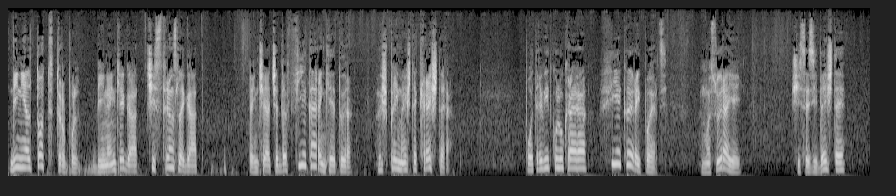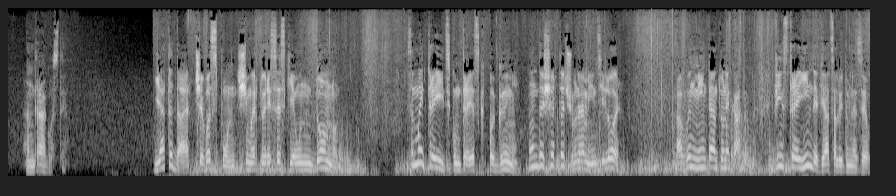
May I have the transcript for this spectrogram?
Din el tot trupul, bine închegat și strâns legat, prin ceea ce dă fiecare încheietură, își primește creșterea, potrivit cu lucrarea fiecărei părți, în măsura ei, și se zidește în dragoste. Iată dar ce vă spun și mărturisesc eu în Domnul. Să nu mai trăiți cum trăiesc păgânii, în deșertăciunea minții lor, având mintea întunecată, fiind străini de viața lui Dumnezeu,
